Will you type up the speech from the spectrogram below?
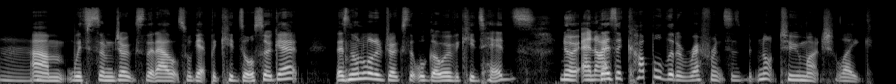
Mm. um, with some jokes that adults will get, but kids also get. There's not a lot of jokes that will go over kids' heads. no, and There's a couple that are references, but not too much like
